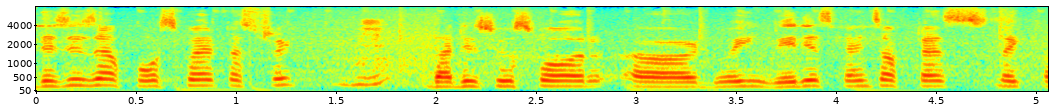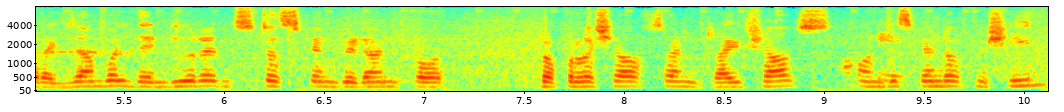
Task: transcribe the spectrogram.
this is a four square test rig Mhm. that is used for uh, doing various kinds of tests. Like for example, the endurance test can be done for propeller shafts and drive shafts on this kind of machine.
